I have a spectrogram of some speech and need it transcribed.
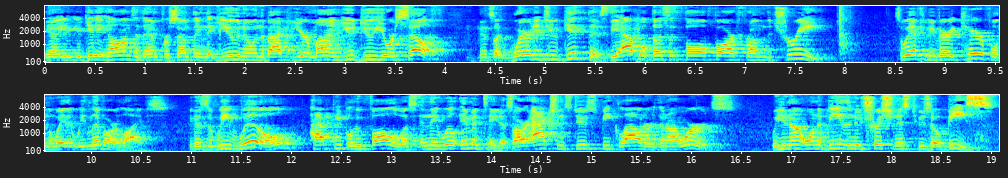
You know, you're getting on to them for something that you know in the back of your mind you do yourself. And it's like, where did you get this? The apple doesn't fall far from the tree. So we have to be very careful in the way that we live our lives. Because we will have people who follow us and they will imitate us. Our actions do speak louder than our words. We do not want to be the nutritionist who's obese.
